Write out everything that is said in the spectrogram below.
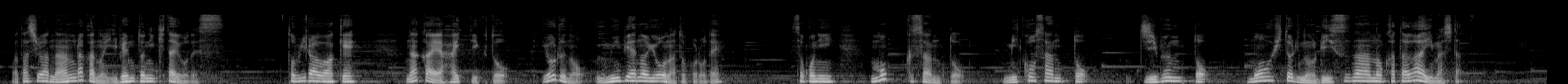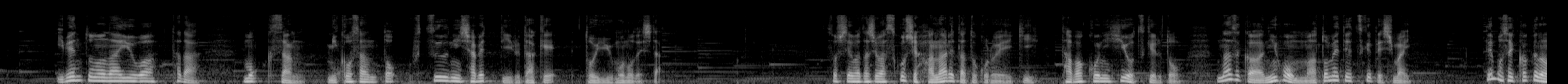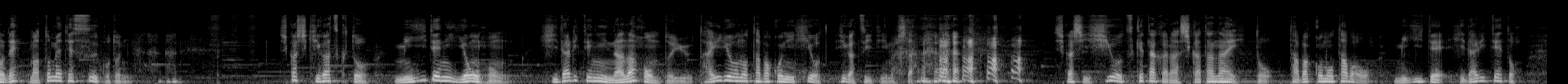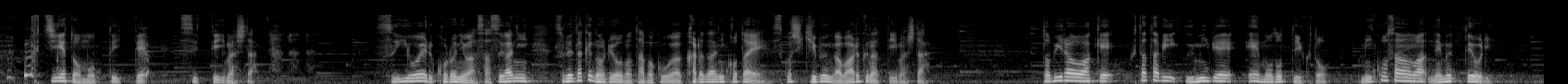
私は何らかのイベントに来たようです扉を開け中へ入っていくと夜の海辺のようなところでそこにモックさんとミコさんと自分ともう一人のリスナーの方がいました。イベントの内容はただモックさんミコさんと普通に喋っているだけというものでした。そして私は少し離れたところへ行きタバコに火をつけるとなぜか2本まとめてつけてしまいでもせっかくなのでまとめて吸うことに。しかし気がつくと右手に4本左手に7本という大量のタバコに火を火がついていました。しかし火をつけたから仕方ないとタバコの束を右手左手と口へと持って行って吸っていました。吸い終える頃にはさすがにそれだけの量のタバコが体に応え少し気分が悪くなっていました。扉を開け再び海辺へ戻っていくと巫女さんは眠っており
